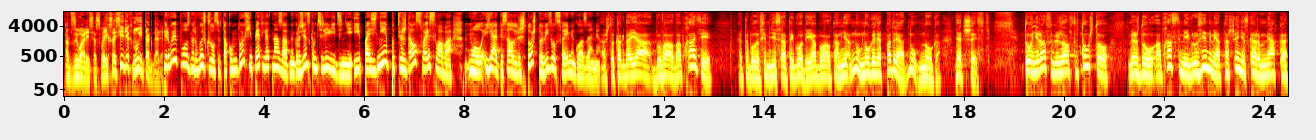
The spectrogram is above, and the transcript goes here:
отзывались о своих соседях, ну и так далее. Впервые Познер высказался в таком духе пять лет назад на грузинском телевидении и позднее подтверждал свои слова. Мол, я описал лишь то, что видел своими глазами. Что когда я бывал в Абхазии, это было в 70-е годы, я бывал там не, ну, много лет подряд, ну, много, лет шесть, то не раз убеждался в том, что между абхазцами и грузинами отношения, скажем, мягко,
